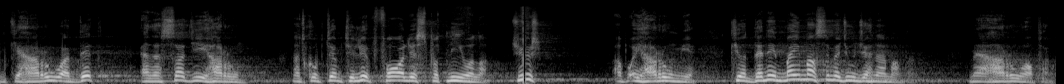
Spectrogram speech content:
më ke harru atë dit, edhe sot je i harrum. N'at kuptim ti lyp falje s'po t'nin vlla. Qysh? A po i harrum je. Kjo dënim më i madh se me gju n'xhehnem. Me harru apton.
